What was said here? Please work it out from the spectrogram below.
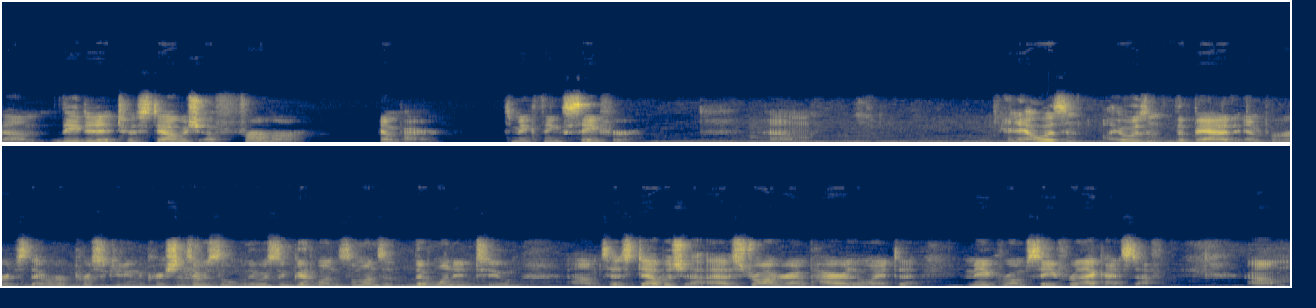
um, they did it to establish a firmer empire, to make things safer. Um, and it wasn't it wasn't the bad emperors that were persecuting the Christians. It was the, it was the good ones, the ones that, that wanted to um, to establish a, a, stronger empire, that wanted to make Rome safer, that kind of stuff. Um,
